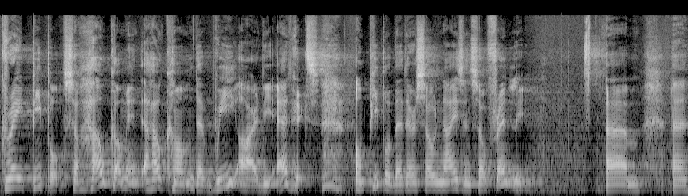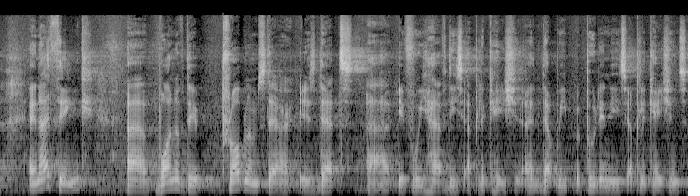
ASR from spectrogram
great people. So how come it, how come that we are the addicts on people that are so nice and so friendly? Um, uh, and I think uh, one of the problems there is that uh, if we have these applications, uh, that we put in these applications,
